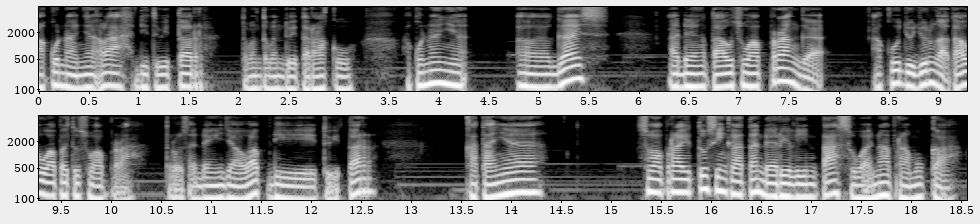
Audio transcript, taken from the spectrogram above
aku nanya lah di Twitter teman-teman Twitter aku. Aku nanya, e, guys, ada yang tahu Suapra nggak? Aku jujur nggak tahu apa itu Suapra. Terus ada yang jawab di Twitter, katanya Suapra itu singkatan dari lintas wana pramuka.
